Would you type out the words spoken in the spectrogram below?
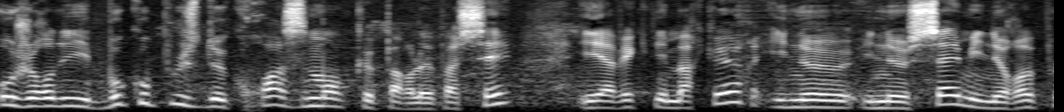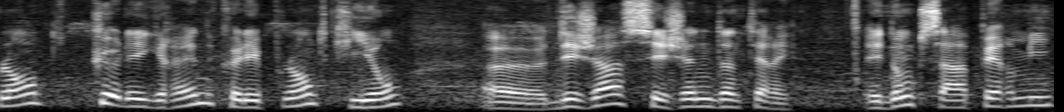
aujourd'hui beaucoup plus de croisements que par le passé. Et avec les marqueurs, ils ne, ils sèment, ils ne replantent que les graines, que les plantes qui ont euh, déjà ces gènes d'intérêt. Et donc ça a permis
